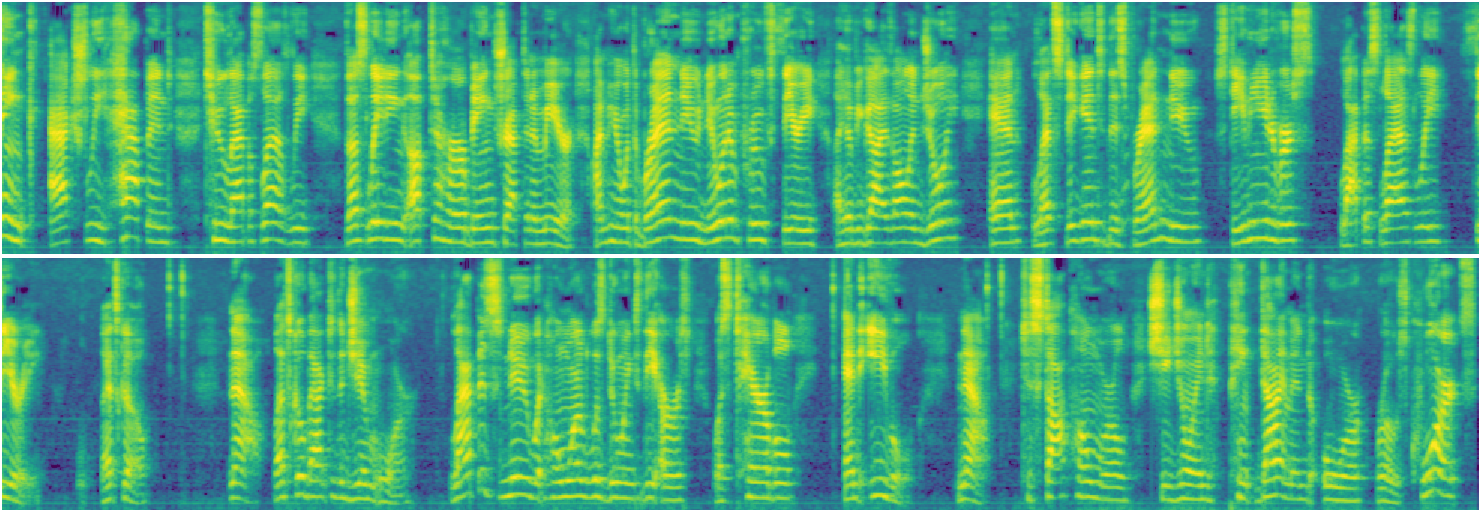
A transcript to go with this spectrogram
think actually happened to Lapis Lazuli, thus leading up to her being trapped in a mirror. I'm here with a brand new, new and improved theory. I hope you guys all enjoy, and let's dig into this brand new Steven Universe Lapis Lazuli theory. Let's go. Now, let's go back to the Gem War. Lapis knew what Homeworld was doing to the Earth was terrible and evil. Now, to stop Homeworld, she joined Pink Diamond, or Rose Quartz,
